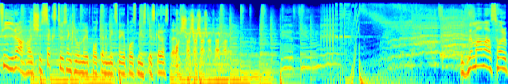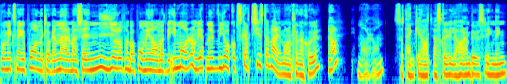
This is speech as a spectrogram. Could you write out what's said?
fyra har 26 000 kronor i potten i Mix Megapols mystiska röster. Oj, oj, oj, oj, oj, oj. The Mamas hör du på Mix Megapol när klockan närmar sig nio. Och Låt mig bara påminna om att vi imorgon, vi öppnar ju Jakobs skrattkista varje morgon klockan sju. Ja. Imorgon så tänker jag att jag skulle vilja höra en busringning.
